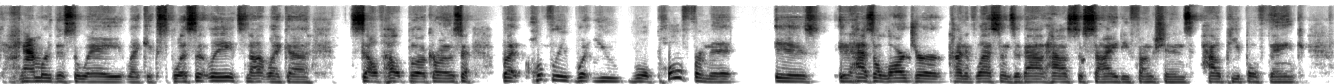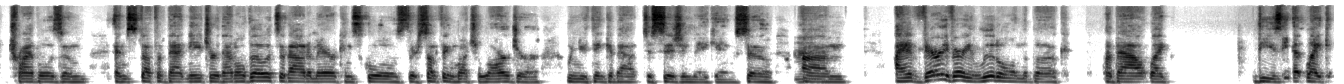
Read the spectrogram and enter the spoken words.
hammer this away like explicitly. It's not like a self-help book or anything, but hopefully what you will pull from it is it has a larger kind of lessons about how society functions, how people think, tribalism and stuff of that nature that although it's about American schools, there's something much larger when you think about decision making. So mm. um, I have very, very little in the book about like these like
